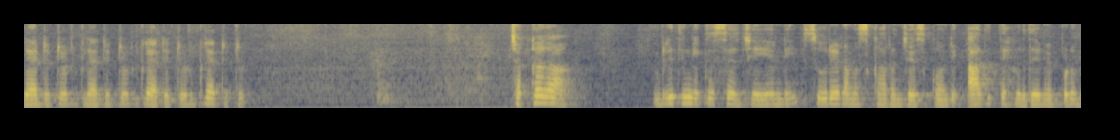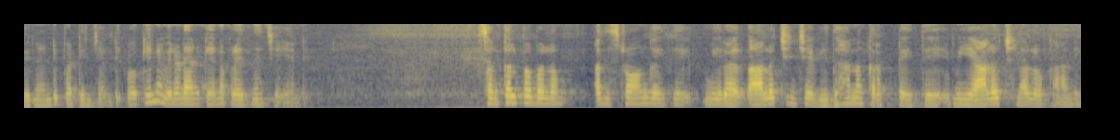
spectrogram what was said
gratitude gratitude gratitude gratitude చక్కగా బ్రీతింగ్ ఎక్సర్సైజ్ చేయండి. సూర్య నమస్కారం చేసుకోండి. ఆదిత్య హృదయం ఎప్పుడు వినండి పఠించండి. ఓకేనా? వినడానికైనా ప్రయత్నం చేయండి. సంకల్ప బలం అది స్ట్రాంగ్ అయితే మీరు ఆలోచించే విధానం కరెక్ట్ అయితే మీ ఆలోచనలో కానీ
